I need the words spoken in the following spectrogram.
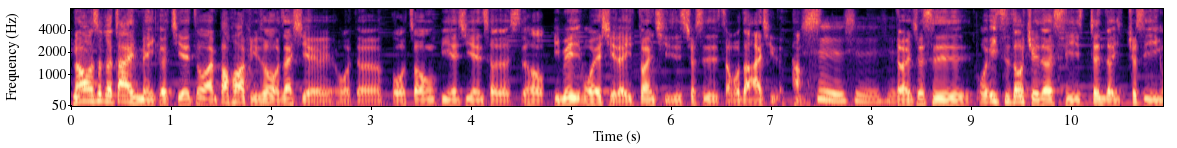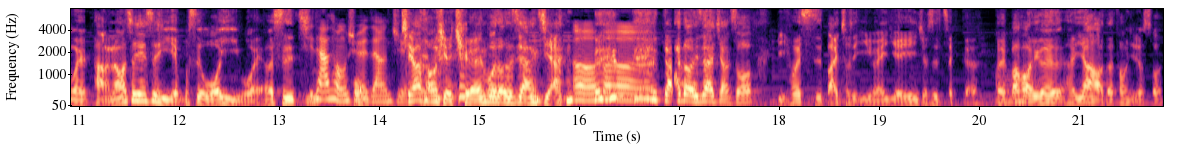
然后这个在每个阶段，包括比如说我在写我的国中毕业纪念册的时候，里面我也写了一段，其实就是找不到爱情的胖子。是是是。对，就是我一直都觉得，其实真的就是因为胖。然后这件事情也不是我以为，而是其他同学这样觉得。其他同学全部都是这样讲。嗯。大家都一直在讲说你会失败，就是因为原因就是这个。对，包括一个很要好的同学就说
